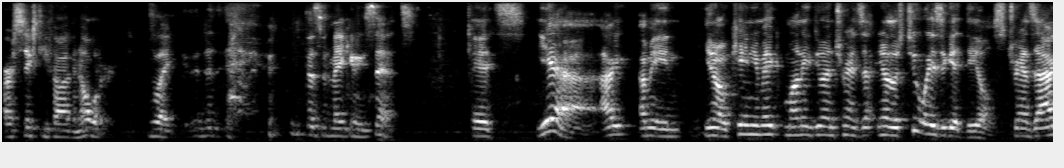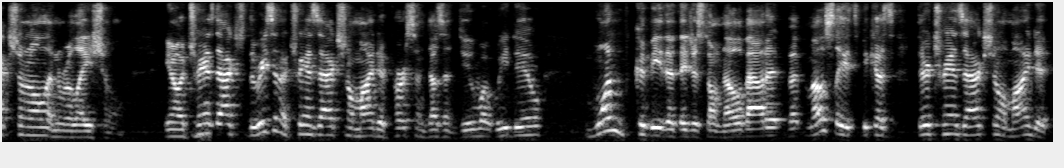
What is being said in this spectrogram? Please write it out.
are 65 and older. It's like it, it doesn't make any sense. It's yeah. I I mean, you know, can you make money doing transact? You know, there's two ways to get deals: transactional and relational. You know, a mm-hmm. transaction. The reason a transactional minded person doesn't do what we do, one could be that they just don't know about it, but mostly it's because they're transactional minded.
